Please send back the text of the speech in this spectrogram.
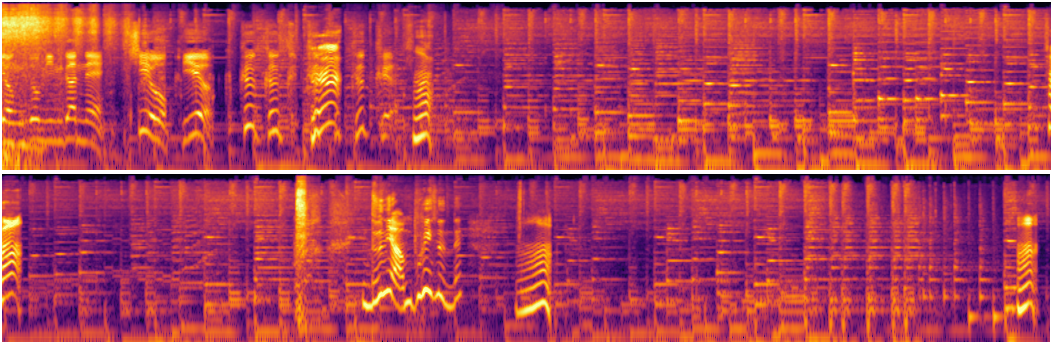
명도민 같네 시오피어 크크크크크크 하! 눈이 안 보이는데? 응. 응.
